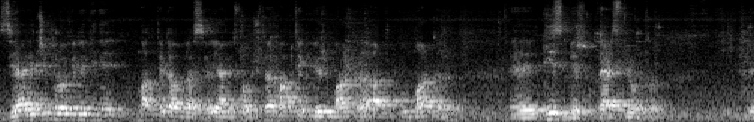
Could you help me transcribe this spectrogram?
Ziyaretçi profili yine Maktek Avrasya yani sonuçta Maktek bir marka artık bu markanın e, İzmir versiyonunu e,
